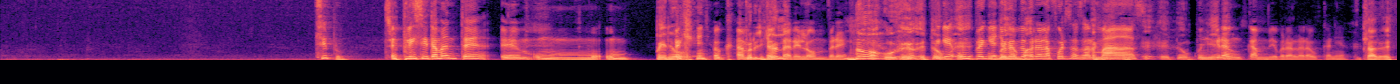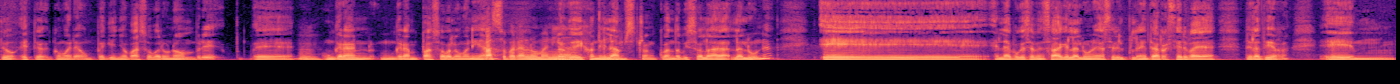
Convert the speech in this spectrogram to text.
Sí, pues. Explícitamente, eh, un, pequeño cambio para el hombre. No, eh, un, pequeño cambio para las Fuerzas Armadas. Este un, gran cambio para la Araucanía. Claro, esto, este, como era un pequeño paso para un hombre, eh, mm. un, gran, un gran paso para la humanidad. Paso para la humanidad. Lo que dijo Neil Armstrong cuando pisó la, luna. en la época se pensaba que la luna iba a ser el planeta de reserva de, de la Tierra. eso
